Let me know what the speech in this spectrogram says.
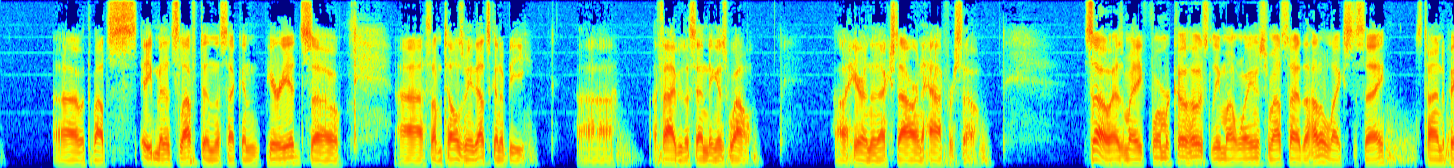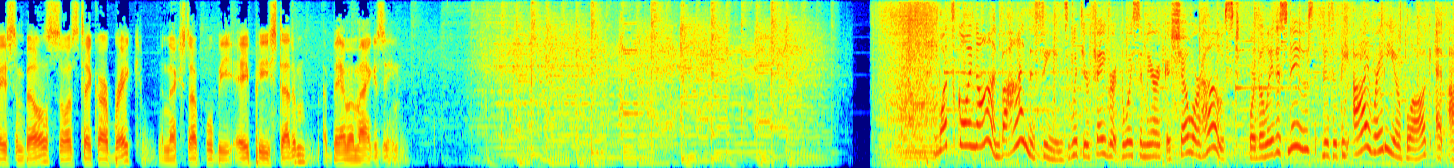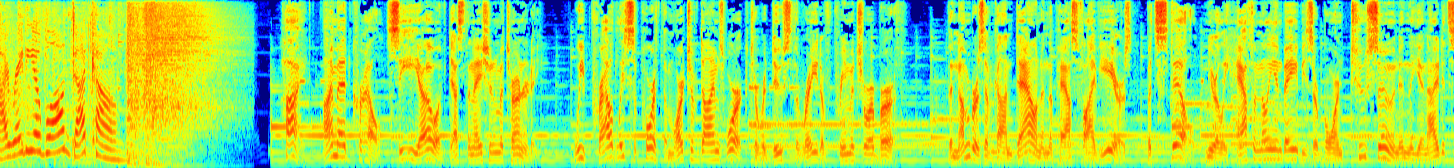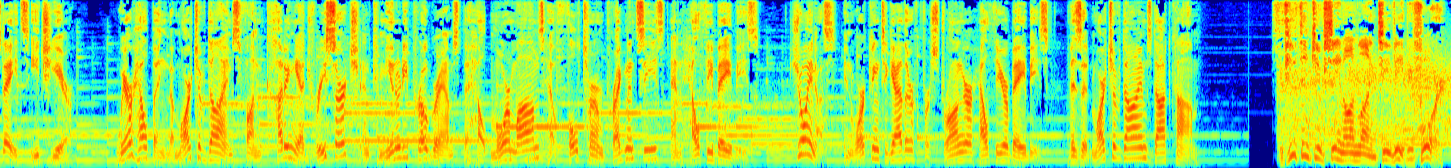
uh, with about eight minutes left in the second period. So uh, something tells me that's going to be uh, a fabulous ending as well uh, here in the next hour and a half or so. So, as my former co-host Lemont Williams from Outside the Huddle likes to say, it's time to pay some bills. So let's take our break. And next up will be AP Steadham, a Bama magazine. What's going on behind the scenes with your favorite Voice America show or host? For the latest news, visit the iRadio blog at iradioblog.com. Hi, I'm Ed Krell, CEO of Destination Maternity. We proudly support the March of Dimes work to reduce the rate of premature birth. The numbers have gone down in the past five years, but still, nearly half a million babies are born too soon in the United States each year. We're helping the March of Dimes fund cutting edge research and community programs to help more moms have full term pregnancies and healthy babies. Join us in working together for stronger, healthier babies. Visit marchofdimes.com. If you think you've seen online TV before,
